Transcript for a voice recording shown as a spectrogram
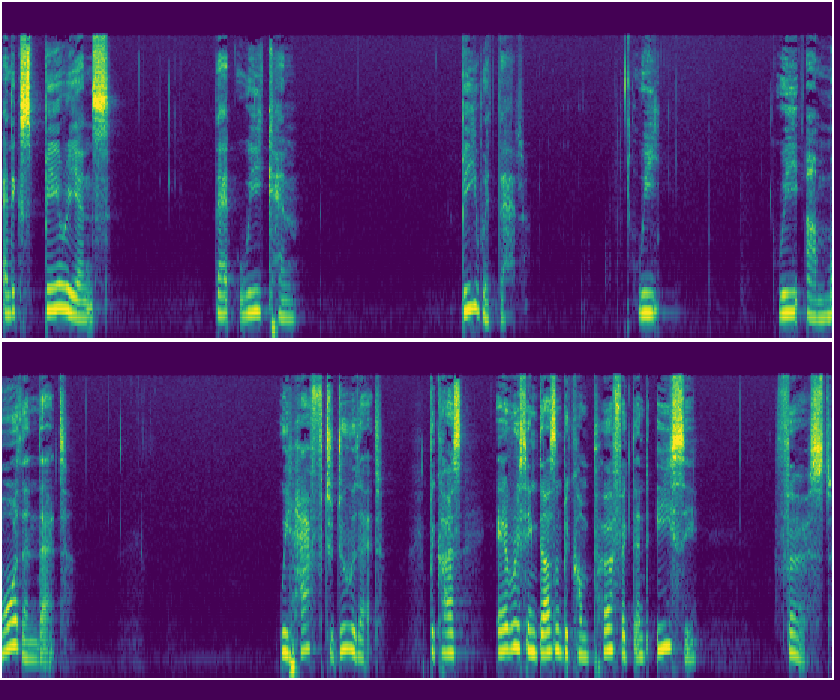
and experience that we can be with that. We we are more than that. we have to do that because everything doesn't become perfect and easy first.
